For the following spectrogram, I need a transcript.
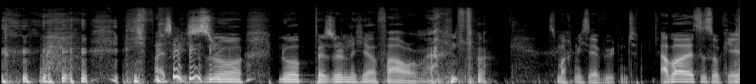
Ich weiß nicht, es ist nur, nur persönliche Erfahrung einfach. Das macht mich sehr wütend. Aber es ist okay.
